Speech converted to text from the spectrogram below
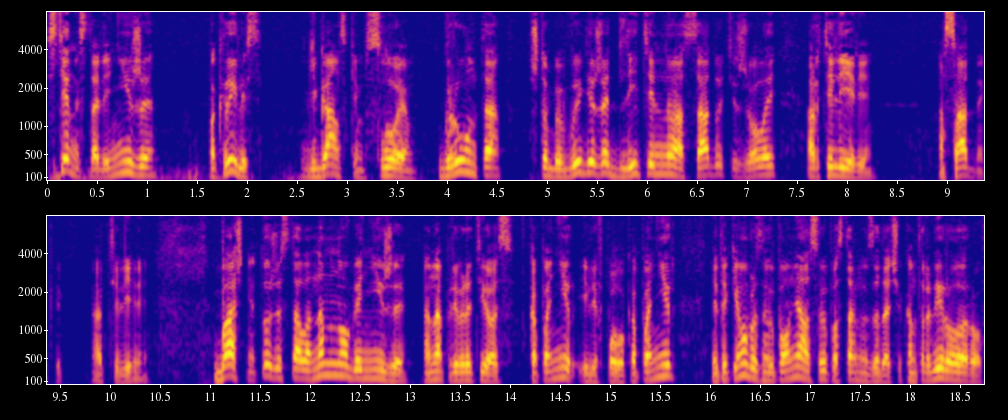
стены стали ниже, покрылись гигантским слоем грунта, чтобы выдержать длительную осаду тяжелой артиллерии, осадной артиллерии. Башня тоже стала намного ниже, она превратилась в капонир или в полукапонир, и таким образом выполняла свою поставленную задачу, контролировала ров.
